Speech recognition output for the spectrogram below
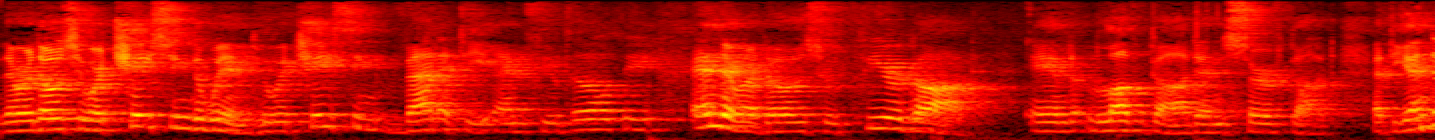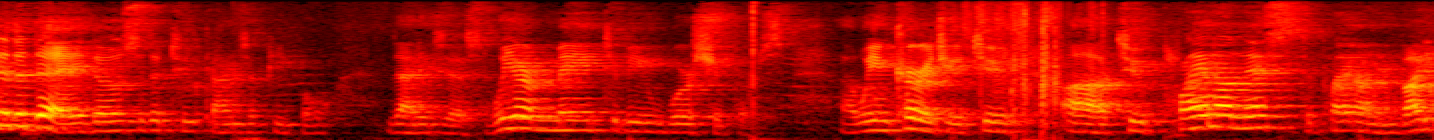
There are those who are chasing the wind, who are chasing vanity and futility, and there are those who fear God and love God and serve God. At the end of the day, those are the two kinds of people that exist. We are made to be worshippers. Uh, we encourage you to, uh, to plan on this, to plan on inviting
